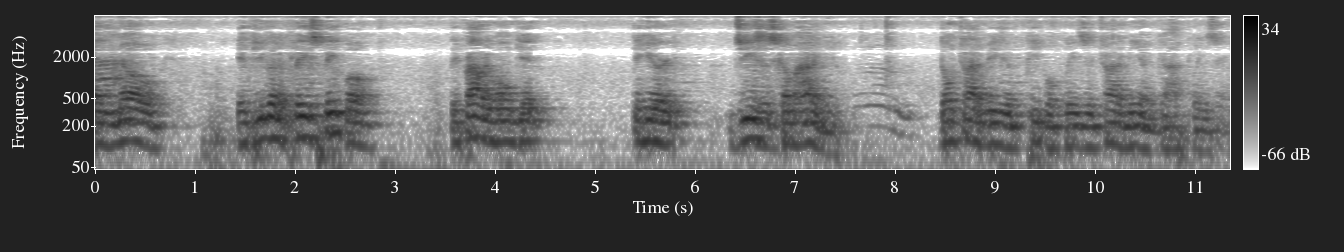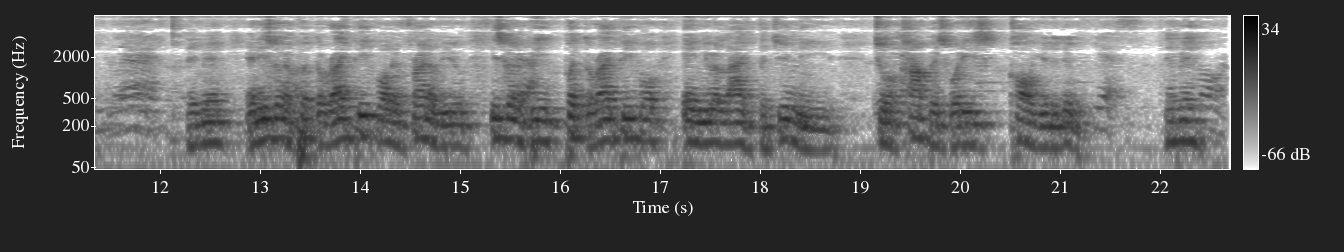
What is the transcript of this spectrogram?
and know if you're going to please people, they probably won't get to hear Jesus come out of you. Mm. Don't try to be a people pleaser, try to be a God pleaser. Amen. And he's going to put the right people in front of you. He's going to be put the right people in your life that you need to accomplish what he's called you to do. Yes. Amen. Lord.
